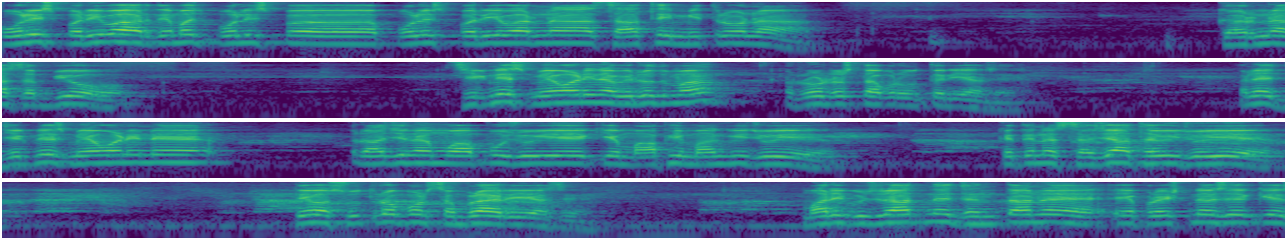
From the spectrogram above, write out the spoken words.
પોલીસ પરિવાર તેમજ પોલીસ પોલીસ પરિવારના સાથી મિત્રોના ઘરના સભ્યો જિગ્નેશ મેવાણીના વિરુદ્ધમાં રોડ રસ્તા પર ઉતર્યા છે. અને જિગ્નેશ મેવાણીને રાજીનામું આપવું જોઈએ કે માફી માંગવી જોઈએ કે તેને સજા થવી જોઈએ તેવા સૂત્રો પણ સંભળાઈ રહ્યા છે. મારી ગુજરાતને, જનતાને એ પ્રશ્ન છે કે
